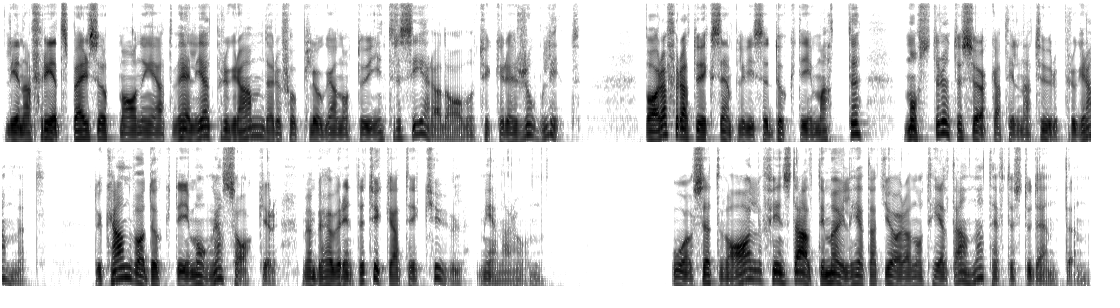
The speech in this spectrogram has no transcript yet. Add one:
Lena Fredsbergs uppmaning är att välja ett program där du får plugga något du är intresserad av och tycker är roligt. Bara för att du exempelvis är duktig i matte måste du inte söka till naturprogrammet. Du kan vara duktig i många saker men behöver inte tycka att det är kul, menar hon. Oavsett val finns det alltid möjlighet att göra något helt annat efter studenten.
